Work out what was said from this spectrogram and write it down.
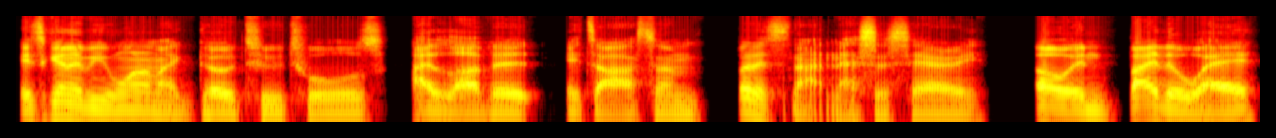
It's going to be one of my go to tools. I love it. It's awesome, but it's not necessary. Oh, and by the way,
